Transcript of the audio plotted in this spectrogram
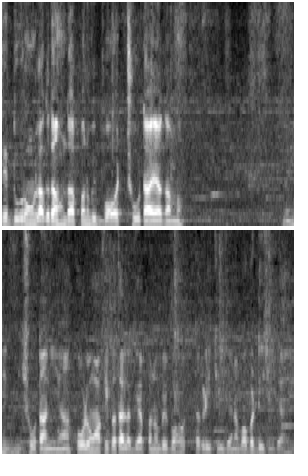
ਤੇ ਦੂਰੋਂ ਲੱਗਦਾ ਹੁੰਦਾ ਆਪਾਂ ਨੂੰ ਵੀ ਬਹੁਤ ਛੋਟਾ ਆ ਕੰਮ। ਨਹੀਂ, ਛੋਟਾ ਨਹੀਂ ਆ, ਕੋਲੋਂ ਆ ਕੇ ਪਤਾ ਲੱਗਿਆ ਆਪਾਂ ਨੂੰ ਵੀ ਬਹੁਤ ਤਗੜੀ ਚੀਜ਼ ਹੈ ਨਾ, ਬਹੁਤ ਵੱਡੀ ਚੀਜ਼ ਆ ਇਹ।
